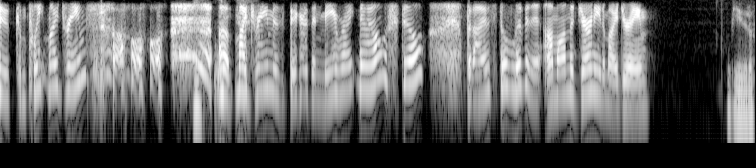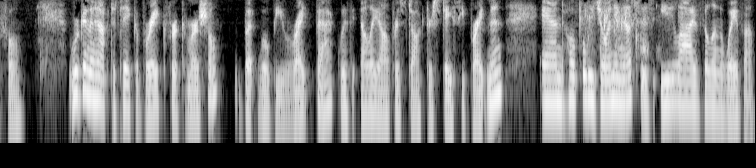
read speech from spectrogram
to complete my dreams. So uh, my dream is bigger than me right now, still, but I'm still living it. I'm on the journey to my dream. Beautiful. We're going to have to take a break for a commercial, but we'll be right back with LA Opera's Dr. Stacy Brightman. And hopefully joining us is Eli Villanueva.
